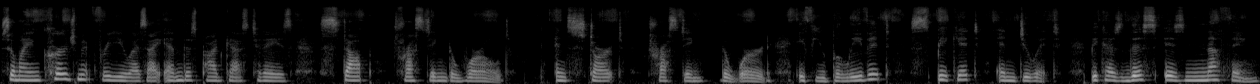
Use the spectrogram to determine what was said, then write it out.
So, my encouragement for you as I end this podcast today is stop trusting the world and start trusting the word. If you believe it, speak it and do it because this is nothing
